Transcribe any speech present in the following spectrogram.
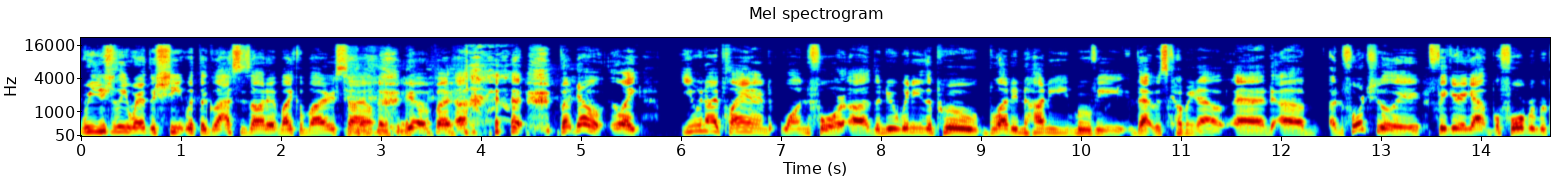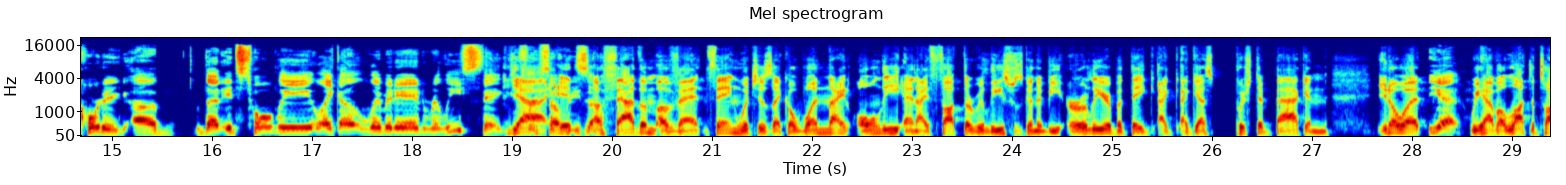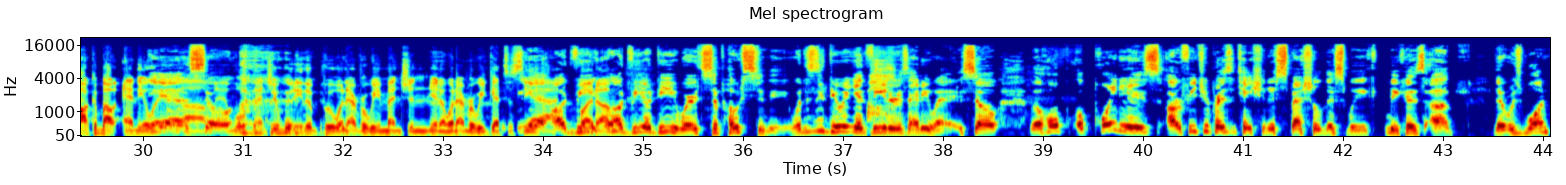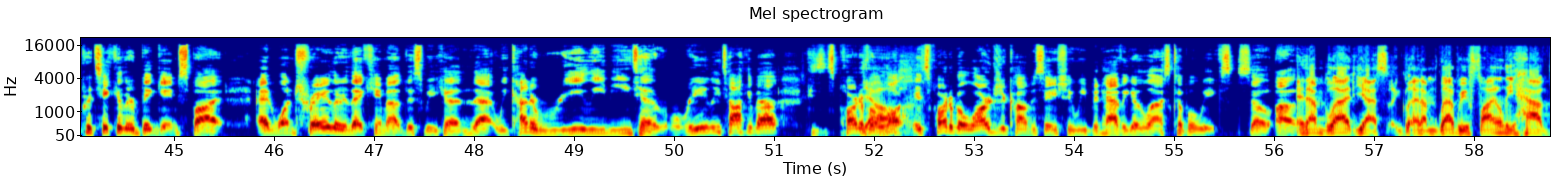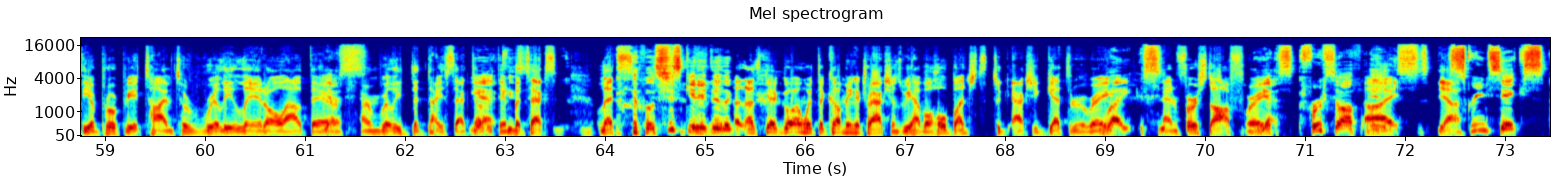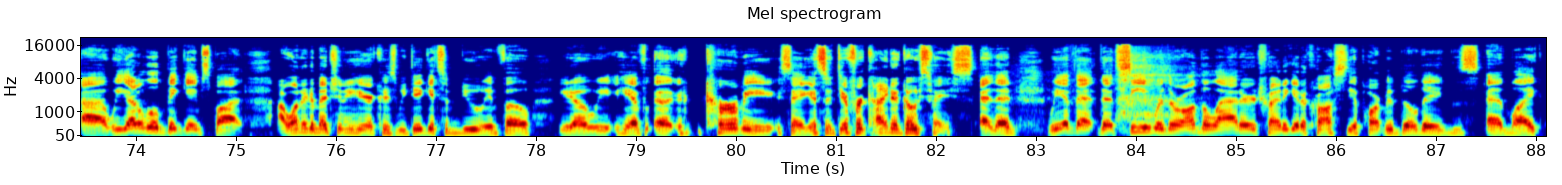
we usually wear the sheet with the glasses on it, Michael Myers style. you know, but uh, but no, like you and I planned one for uh, the new Winnie the Pooh Blood and Honey movie that was coming out, and um, unfortunately, figuring out before we're recording um, that it's totally like a limited release thing. Yeah, for some it's reason. a Fathom event thing, which is like a one night only. And I thought the release was going to be earlier, but they, I, I guess, pushed it back. And you know what? yeah. We have a lot to talk about anyway. Yeah, um, so- and we'll mention Winnie the Pooh whenever we mention, you know, whenever we get to see yeah, that. on, v- but um, on VOD where it's supposed to be. What is he doing in theaters anyway? So the whole uh, point is our feature presentation is special this week because uh, there was one particular big game spot and one trailer that came out this weekend that we kind of really need to really talk about because it's part of Yeah. a lo- it's part of a larger conversation we've been having in the last couple of weeks. So uh, and I'm glad, yes, and I'm glad we finally have the appropriate time to really lay it all out there Yes. and really d- dissect Yeah, everything. But Tex, let's let's just get into the let's get going with the coming attractions. We have a whole bunch to actually get through, right? right. And first off, right? Yes. First off, Uh, is yeah. Scream Six. Uh, we got a little big game spot. I wanted to mention it here because we did get some new info. You know, we have uh, Kirby saying it's a different kind of Ghostface, and then we have that that scene where they're on the ladder trying to get across the apartment buildings, and like.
